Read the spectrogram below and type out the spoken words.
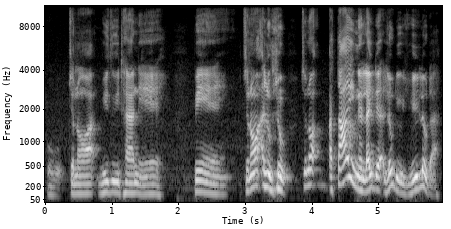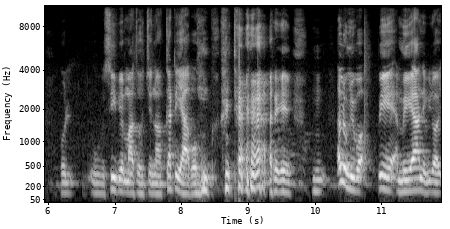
ဟိုကျွန်တော်ကမိသူထမ်းနေပြီးရင်ကျွန်တော်အဲ့လိုမျိုးကျွန်တော်အသားရည်နဲ့လိုက်တဲ့အလုပ်တွေကိုရွေးလောက်တာဟို ဟိုစီပြမှာဆိုကျွန်တော်ကတ္တရာဘုံတန်းရတယ်အဲ့လိုမျိုးပေါ့ပြီးရင်အမေကနေပြီးတော့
